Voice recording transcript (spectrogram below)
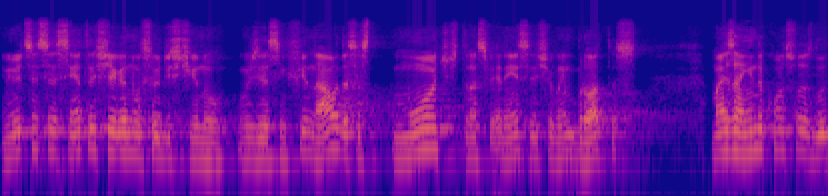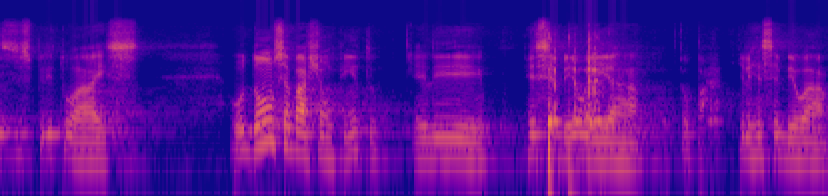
Em 1860 ele chega no seu destino, vamos dizer assim, final dessas monte de transferências, ele chegou em Brotas, mas ainda com as suas lutas espirituais. O Dom Sebastião Pinto, ele recebeu aí a, opa, ele recebeu a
